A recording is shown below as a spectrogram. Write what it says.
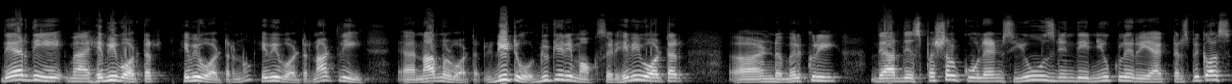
There the uh, heavy water, heavy water, no, heavy water, not the uh, normal water, D2, deuterium oxide, heavy water uh, and mercury, they are the special coolants used in the nuclear reactors because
